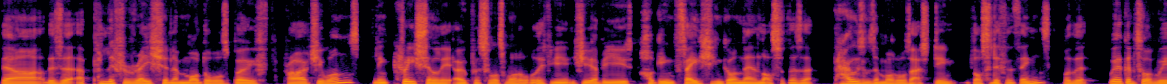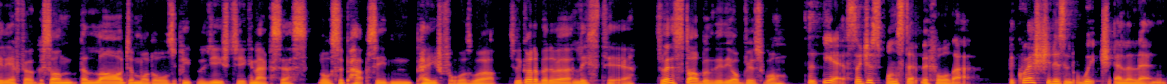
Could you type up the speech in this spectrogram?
there are there's a, a, proliferation of models, both proprietary ones and increasingly open source models. If you if you ever use Hugging Face, you can go on there. And lots of there's a, thousands of models actually doing lots of different things. But the, we're going to sort of really focus on the larger models people are used to, you can access, but also perhaps even pay for as well. So we've got a bit of a list here. So let's start with the, the obvious one. Yeah. So just one step before that, the question isn't which LLM.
